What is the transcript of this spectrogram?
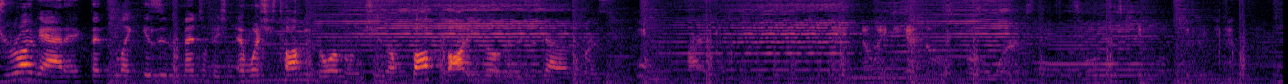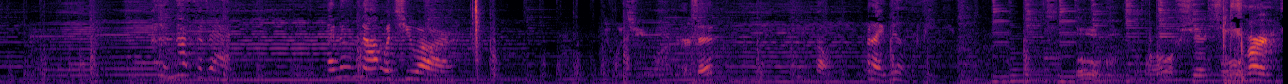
drug addict that like is in the mental patient, and when she's talking normally, she's a buff bodybuilder that just got out of prison. Alright. I what you are. Know what you are. That's it? Oh, but I will defeat you. Oh. Oh shit, she's oh. smirked.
